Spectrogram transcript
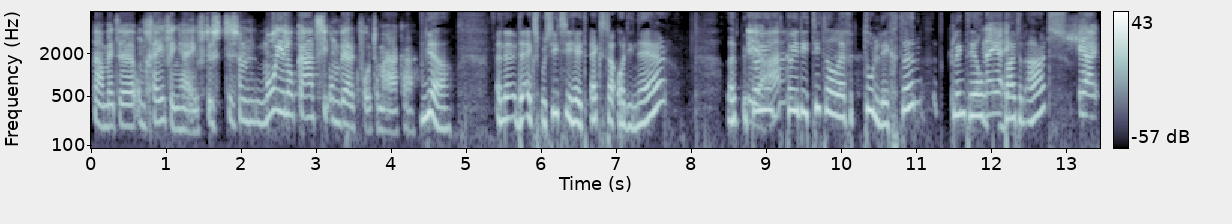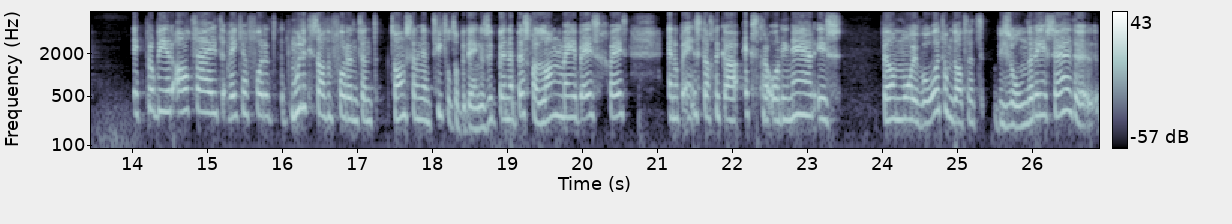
nou, met de omgeving heeft. Dus het is een mooie locatie om werk voor te maken. Ja, en de, de expositie heet Extraordinair. Uh, kun, Ja. je, kun je die titel even toelichten? Het klinkt heel Nou ja, ik- buitenaards. Ja, ik probeer altijd, weet je, voor het, het moeilijkste is altijd voor een tentoonstelling een titel te bedenken. Dus ik ben er best wel lang mee bezig geweest. En opeens dacht ik, ah, extraordinair is wel een mooi woord, omdat het bijzonder is. Hè? De,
